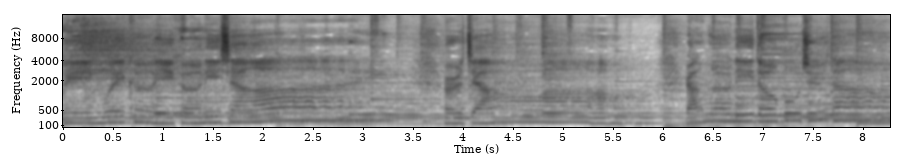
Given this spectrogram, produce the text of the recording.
里，因为可以和你相爱而骄傲，然而你都不知道。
